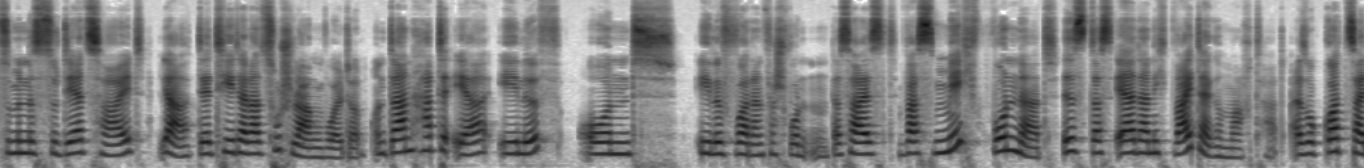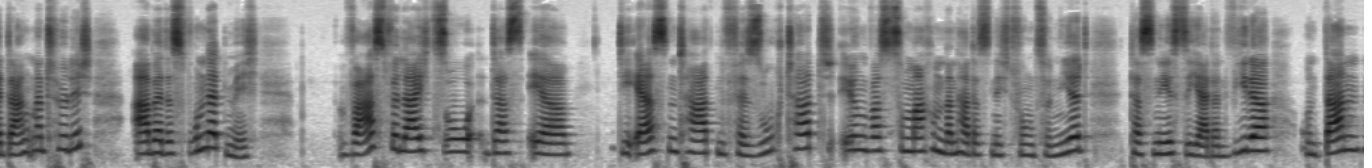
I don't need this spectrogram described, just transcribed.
zumindest zu der Zeit, ja, der Täter da zuschlagen wollte. Und dann hatte er Elif und Elif war dann verschwunden. Das heißt, was mich wundert, ist, dass er da nicht weitergemacht hat. Also Gott sei Dank natürlich, aber das wundert mich. War es vielleicht so, dass er die ersten Taten versucht hat, irgendwas zu machen, dann hat es nicht funktioniert, das nächste Jahr dann wieder und dann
